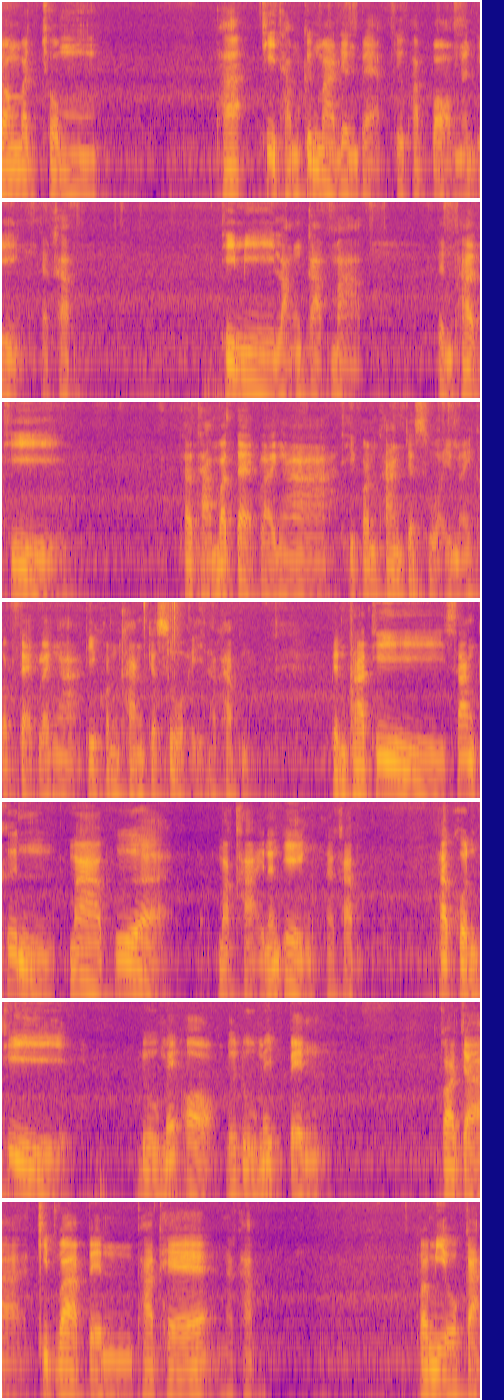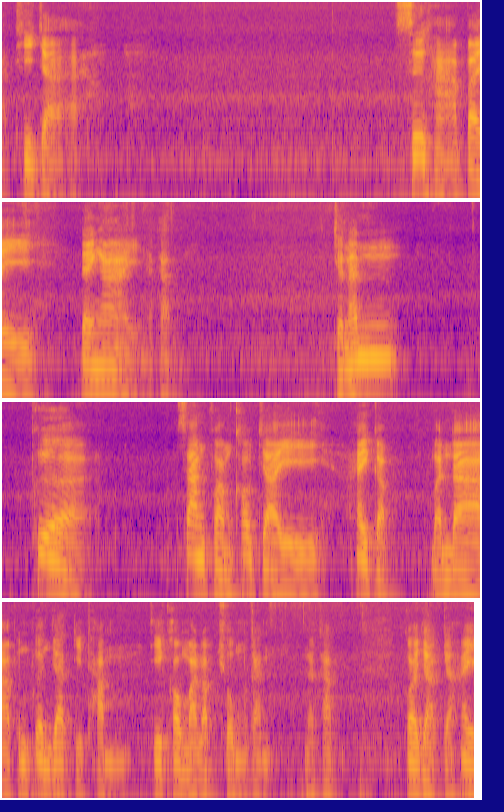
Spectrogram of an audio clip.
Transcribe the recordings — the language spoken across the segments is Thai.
ลองมาชมพระที่ทำขึ้นมาเรียนแบบหรือพระปลอมนั่นเองนะครับ ที่มีหลังกาบหมาก เป็นผ้าที่ ถ้าถามว่าแตกลายงาที่ค่อนข้างจะสวยไหม ก็แตกลายงาที่ค่อนข้างจะสวยนะครับ เป็นผ้าที่สร้างขึ้นมาเพื่อมาขายนั่นเองนะครับ ถ้าคนที่ดูไม่ออกหรือดูไม่เป็น ก็จะคิดว่าเป็นผ้าแท้นะครับ ก็มีโอกาสที่จะ ซื้อหาไปได้ง่ายนะครับ ฉะนั้นเพื่อสร้างความเข้าใจให้กับบรรดาเพื่อนๆญาติธรรมที่เข้ามารับชมกันนะครับ ก็อยากจะให้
